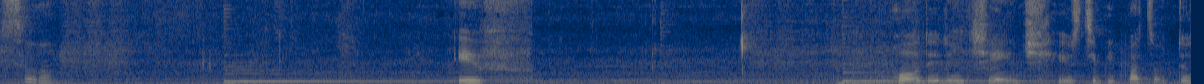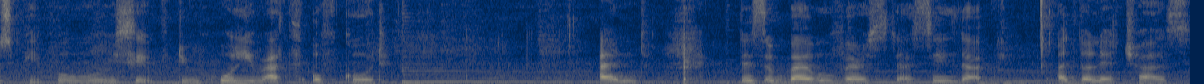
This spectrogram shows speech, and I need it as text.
so if Paul didn't change, he will still be part of those people who receive the holy wrath of God. And there's a Bible verse that says that idolaters,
